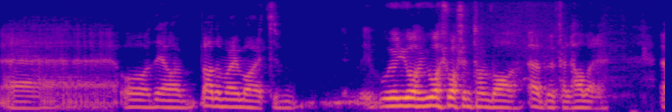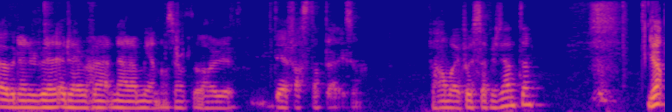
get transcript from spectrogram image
Eh, och det har, ja, de har ju varit... George Washington var överbefälhavare över den re- revolutionära armén och sen så har det, fastnat där liksom. För han var ju första presidenten. Ja.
